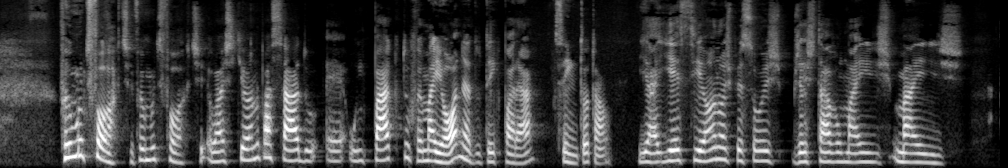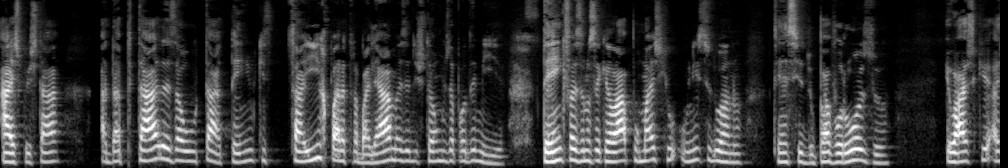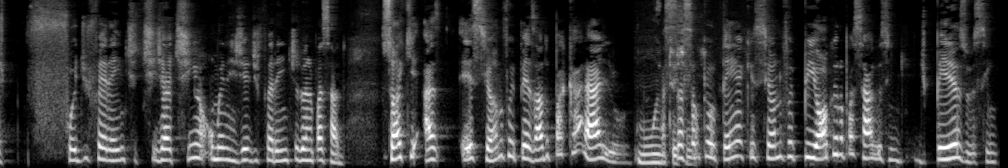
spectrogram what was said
foi muito forte, foi muito forte. Eu acho que ano passado é, o impacto foi maior, né, do ter que parar. Sim, total. E aí esse ano as pessoas já estavam mais, mais aspas, tá? Adaptadas ao, tá, tenho que sair para trabalhar, mas ainda estamos na pandemia. Tem que fazer não sei o que lá, por mais que o início do ano tenha sido pavoroso, eu acho que as- foi diferente, já tinha uma energia diferente do ano passado. Só que a- esse ano foi pesado pra caralho. A Muito, sensação gente. que eu tenho é que esse ano foi pior que o ano passado, assim, de peso, assim.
